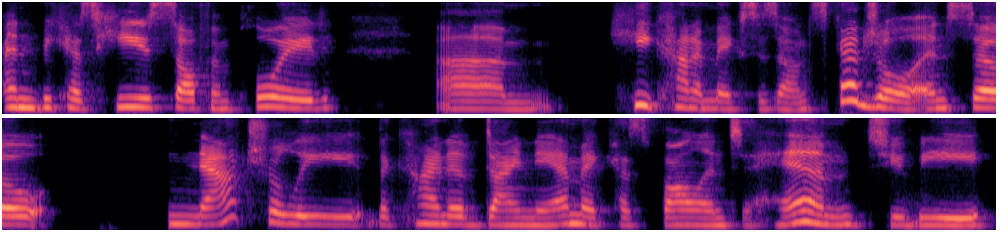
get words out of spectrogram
and because he's self-employed, um, he kind of makes his own schedule. And so naturally the kind of dynamic has fallen to him to be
